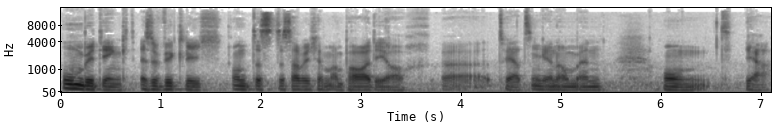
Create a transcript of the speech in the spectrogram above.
Unbedingt, also wirklich. Und das, das habe ich am, am Power Day auch äh, zu Herzen genommen. Und ja,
